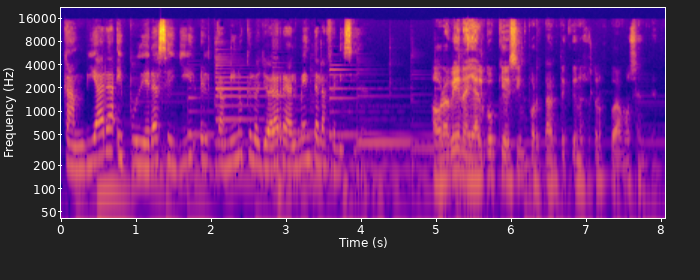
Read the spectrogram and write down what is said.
cambiara y pudiera seguir el camino que lo llevara realmente a la felicidad. Ahora bien, hay algo que es importante que nosotros podamos entender.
